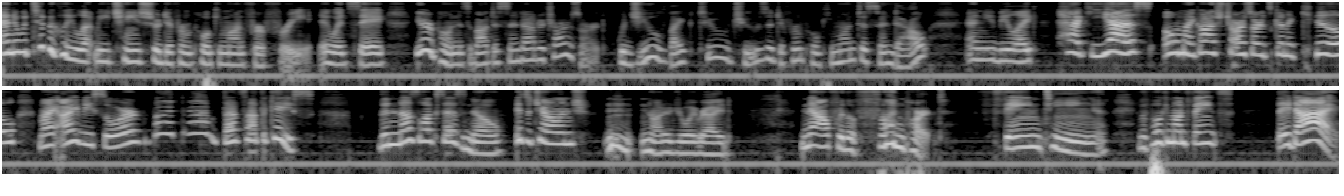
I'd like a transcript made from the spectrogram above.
and it would typically let me change to a different Pokemon for free. It would say, Your opponent is about to send out a Charizard. Would you like to choose a different Pokemon to send out? And you'd be like, Heck yes! Oh my gosh, Charizard's gonna kill my Ivysaur. But eh, that's not the case. The Nuzlocke says no. It's a challenge, not a joyride. Now for the fun part fainting. If a Pokemon faints, they die.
